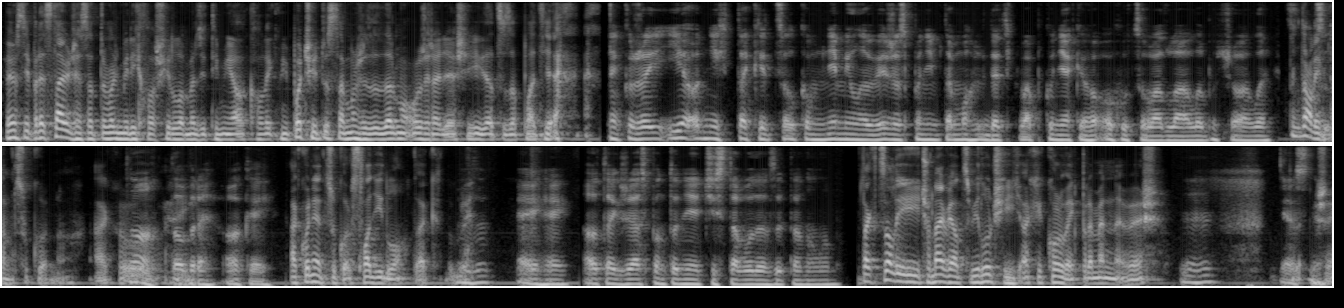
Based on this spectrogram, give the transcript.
Viem si predstaviť, že sa to veľmi rýchlo šírilo medzi tými alkoholikmi. Počuj, tu sa môže zadarmo ožrať a ešte za to zaplatia. Akože je od nich také celkom nemilé, vieš, aspoň im tam mohli dať kvapku nejakého ochucovadla alebo čo, ale... Tak dali im tam cukor, no. Ako, no, hej. dobre, OK. Ako nie cukor, sladidlo, tak dobre. Mm-hmm. Hej, hej. Ale takže aspoň to nie je čistá voda s etanolom. Tak chceli čo najviac vylúčiť akékoľvek premenné, vieš. Mm-hmm. Jasne. Takže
